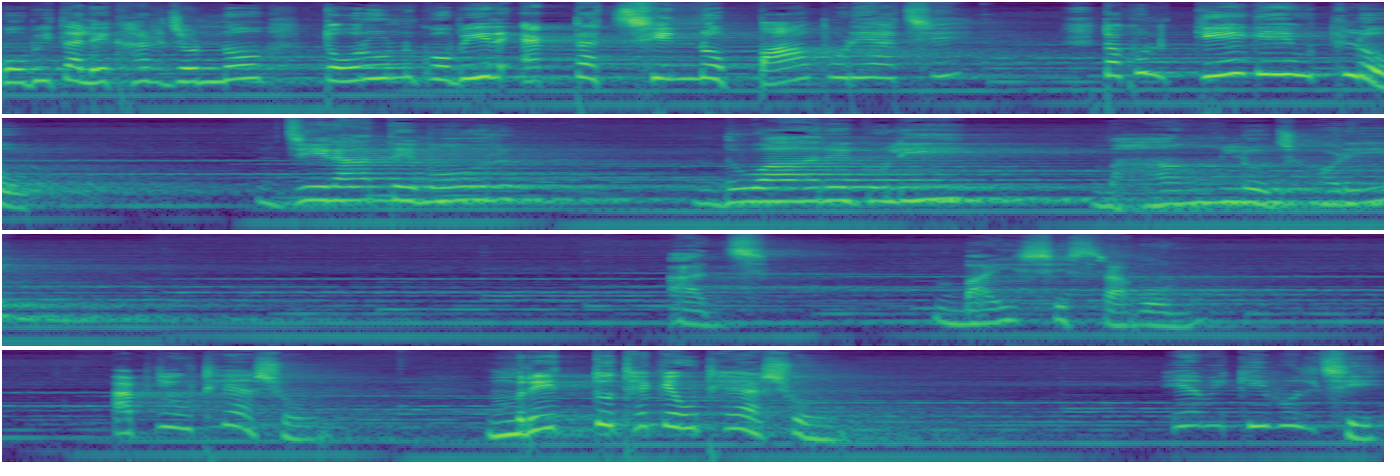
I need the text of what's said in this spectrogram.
কবিতা লেখার জন্য তরুণ কবির একটা ছিন্ন পা পড়ে আছে, তখন কে গেয়ে উঠল? জেরাতে মোর দুয়ারগুলি ভাঙল ঝড়ে। আজ বাইশে শ্রাবণ। আপনি উঠে আসুন। মৃত্যু থেকে উঠে আসুন। এ আমি কি বলছি?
